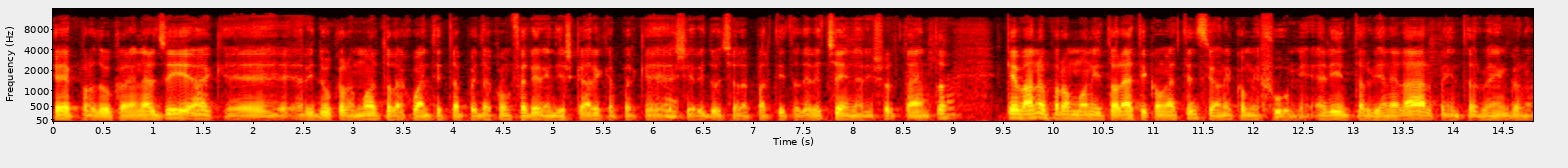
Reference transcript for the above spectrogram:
che producono energia, che riducono molto la quantità poi da conferire in discarica perché mm. si riduce la partita delle ceneri soltanto. Che vanno però monitorati con attenzione come fumi. E lì interviene l'ARPA, intervengono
